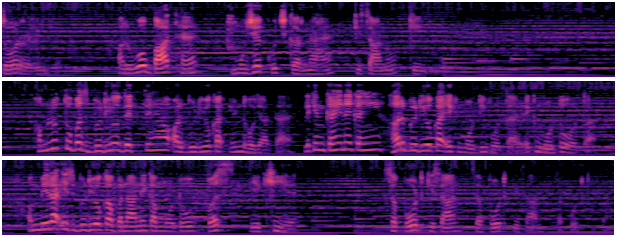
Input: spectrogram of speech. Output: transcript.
दौड़ रही है। और वो बात है, मुझे कुछ करना है किसानों के लिए। हम लोग तो बस वीडियो देखते हैं और वीडियो का एंड हो जाता है। लेकिन कहीं ना कहीं हर वीडियो का एक मोटिव होता है, एक मोटो होता है। और मेरा इस वीडियो का बनाने का मोटो बस एक ही है। सपोर्ट किसान सपोर्ट किसान सपोर्ट किसान।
